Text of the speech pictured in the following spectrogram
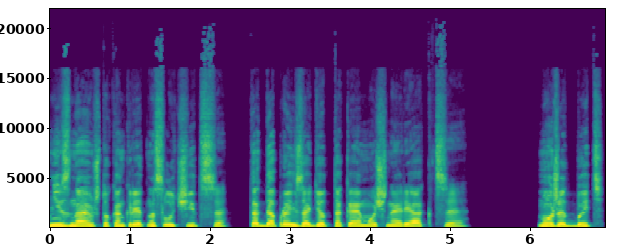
Не знаю, что конкретно случится, когда произойдет такая мощная реакция. Может быть,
